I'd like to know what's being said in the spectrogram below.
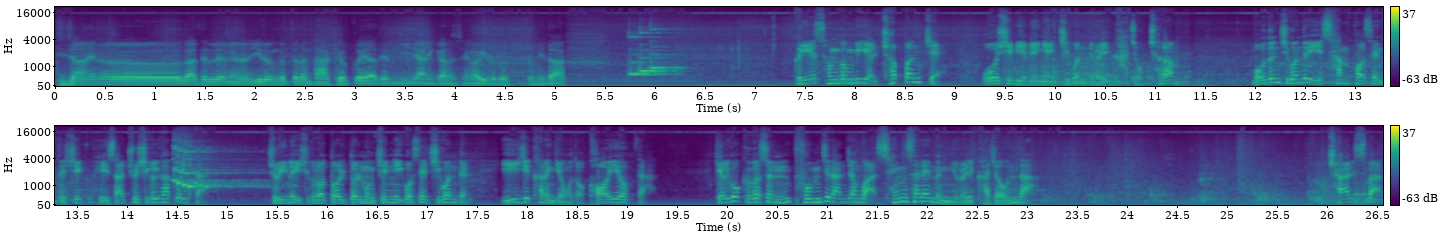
디자이너가 되려면 이런 것들은 다 겪어야 되는 일이 아닌가 하는 생각이 들었습니다. 그의 성공 비결 첫 번째, 50여 명의 직원들을 가족처럼 모든 직원들이 3%씩 회사 주식을 갖고 있다. 주인 의식으로 똘똘 뭉친 이곳의 직원들 이직하는 경우도 거의 없다. 결국 그것은 품질 안정과 생산의 능률을 가져온다. 찰스 박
